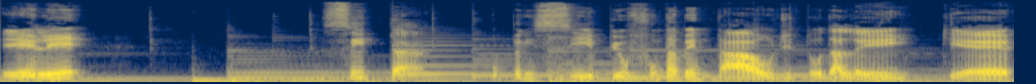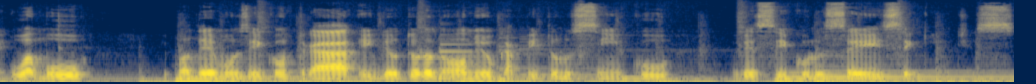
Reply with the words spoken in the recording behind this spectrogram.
ele cita o princípio fundamental de toda a lei, que é o amor, que podemos encontrar em Deuteronômio capítulo 5, versículo 6 seguintes.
